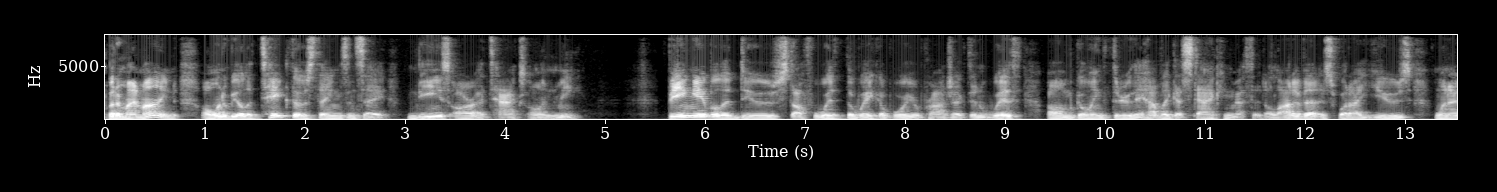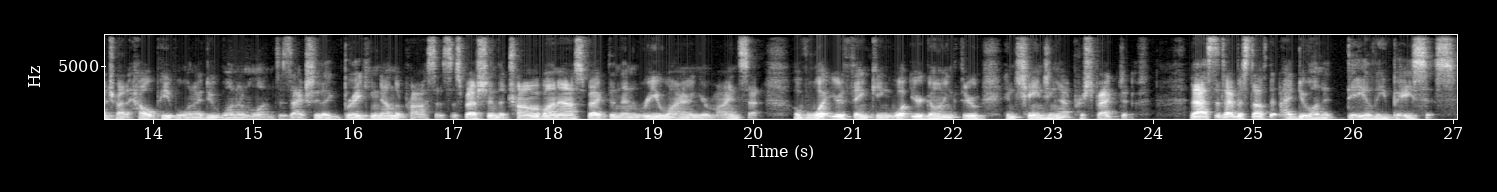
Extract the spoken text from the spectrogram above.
but in my mind, I want to be able to take those things and say, these are attacks on me. Being able to do stuff with the Wake Up Warrior project and with um, going through, they have like a stacking method. A lot of it is what I use when I try to help people when I do one on ones, is actually like breaking down the process, especially in the trauma bond aspect, and then rewiring your mindset of what you're thinking, what you're going through, and changing that perspective. That's the type of stuff that I do on a daily basis.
